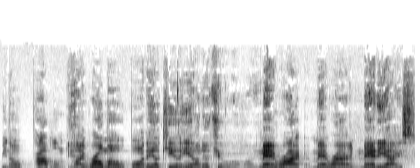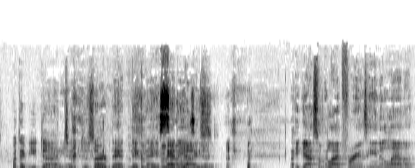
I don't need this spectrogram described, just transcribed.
you know, problems. Yeah. Like Romo, boy, they'll kill him. Oh, they'll kill Romo. Yeah. Matt Ryan, Matt Ryan, Matty Ice. What have you done Matty to Ice. deserve that nickname, Matty Ice? he got some black friends. He in Atlanta.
